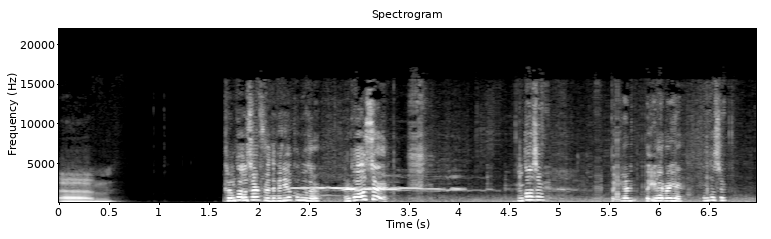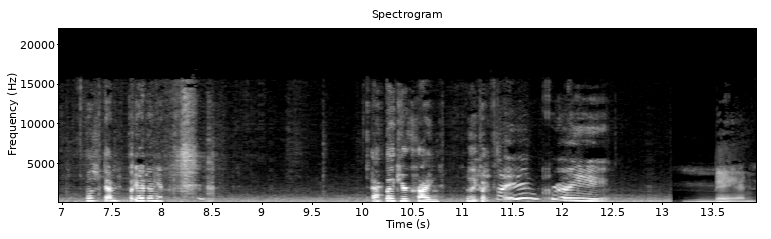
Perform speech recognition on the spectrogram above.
Um Come closer for the video. Come closer. Come closer. Come closer. Put your, head, put your head right here. Come closer. Closer down. Put your head down here. Act like you're crying. Really quick. I am crying. Man.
